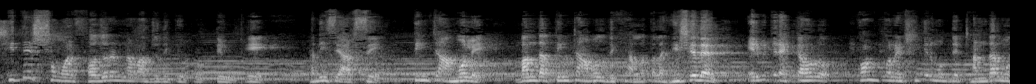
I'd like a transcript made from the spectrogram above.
শীতের সময় ফজরের নামাজ যদি কেউ পড়তে উঠে, হাদিসে আসছে, তিনটা আমলে বান্দার তিনটা আমল দেখে আল্লাহ তালা হেসে দেন। এর ভিতরে একটা হলো কনকনে শীতের মধ্যে ঠান্ডার মধ্যে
